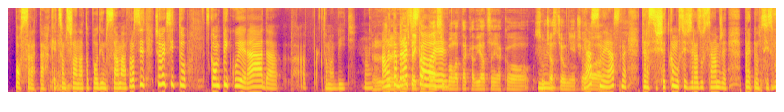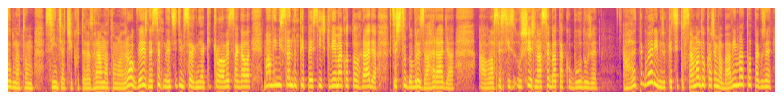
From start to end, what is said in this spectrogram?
posrata, keď som šla na to pódium sama. Proste človek si tu skomplikuje rád a a tak to má byť. No. Že, Ale tá Bratislava že v tej je... si bola taká viacej ako súčasťou mm. niečoho. Jasné, a... jasné. Teraz si všetko musíš zrazu sám, že prepnúť si zvuk na tom synťačiku, teraz hrám na tom len rok, vieš, necítim sa jak nejaký klávesak, ale mám vymyslené tie pesničky, viem ako to hrať a chceš to dobre zahrať a, a vlastne si ušieš na seba takú búdu, že ale tak verím, že keď si to sama dokážem a baví ma to, takže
